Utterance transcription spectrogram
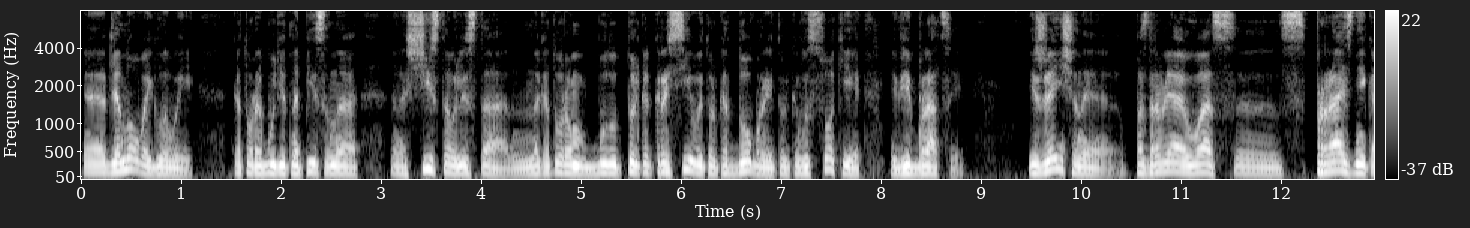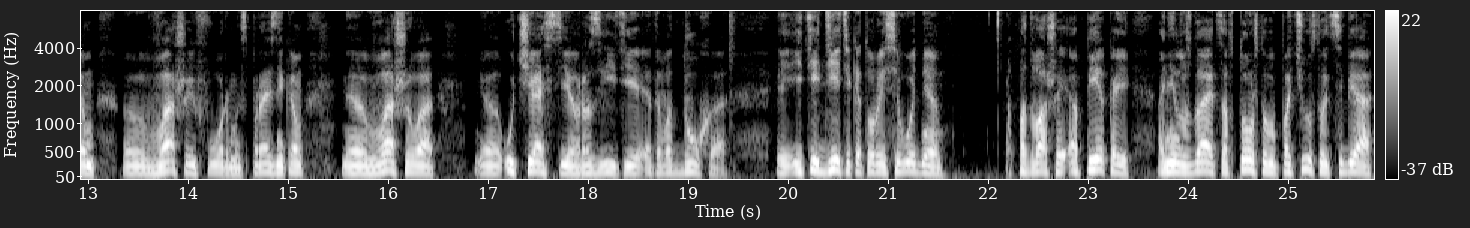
для новой главы которая будет написана э, с чистого листа, на котором будут только красивые, только добрые, только высокие вибрации. И женщины, поздравляю вас э, с праздником э, вашей формы, с праздником вашего участия в развитии этого духа. И те дети, которые сегодня под вашей опекой, они нуждаются в том, чтобы почувствовать себя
